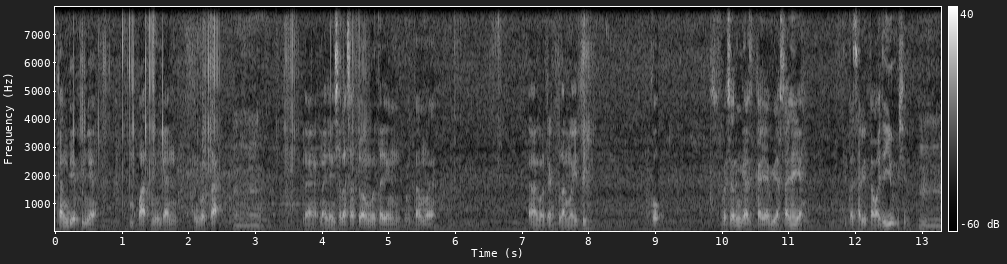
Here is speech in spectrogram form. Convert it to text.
kan dia punya empat nih kan anggota Hmm. Nah, nanyain salah satu anggota yang pertama. Nah, anggota yang pertama itu kok profesor nggak kayak biasanya ya? Kita cari tahu aja yuk sih. Hmm.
